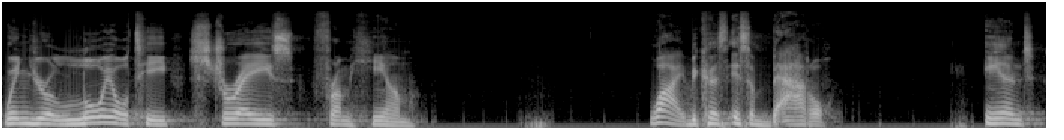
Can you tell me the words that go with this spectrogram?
when your loyalty strays from Him. Why? Because it's a battle. And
